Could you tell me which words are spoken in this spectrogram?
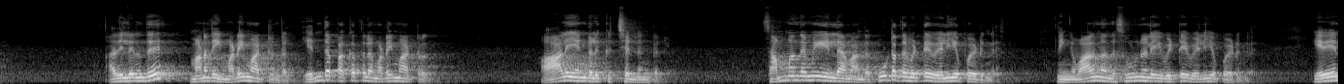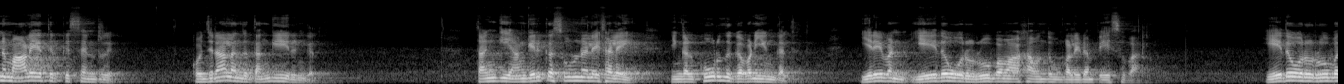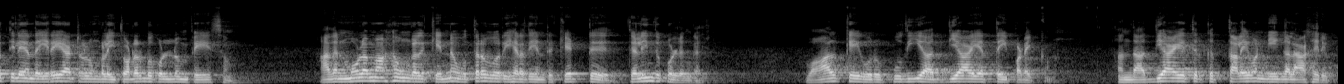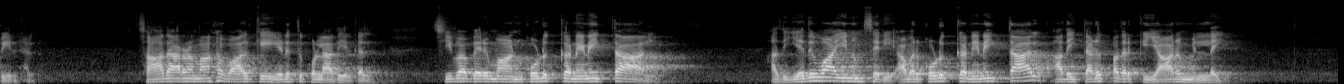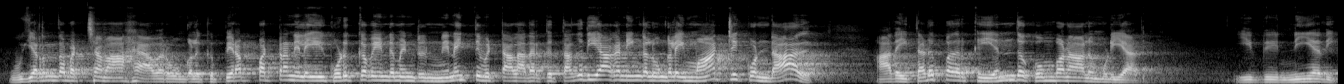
அதிலிருந்து மனதை மடைமாற்றுங்கள். எந்த பக்கத்தில் மடைமாற்றுறது ஆலயங்களுக்கு செல்லுங்கள். சம்பந்தமே இல்லாமல் அந்த கூட்டத்தை விட்டே வெளியே போயிடுங்க. நீங்கள் வாழ்ந்த அந்த சூழ்நிலையை விட்டே வெளியே போயிடுங்க. ஏதேனும் ஆலயத்திற்கு சென்று கொஞ்ச நாள் அங்கு தங்கி இருங்கள். தங்கி அங்கே இருக்க சூழ்நிலைகளை நீங்கள் கூர்ந்து கவனியுங்கள். இறைவன் ஏதோ ஒரு ரூபமாக வந்து உங்களிடம் பேசுவார். ஏதோ ஒரு ரூபத்திலே அந்த இரையாற்றல் உங்களை தொடர்பு கொள்ளும் பேசும். அதன் மூலமாக உங்களுக்கு என்ன உத்தரவு வருகிறது என்று கேட்டு தெளிந்து கொள்ளுங்கள். வாழ்க்கை ஒரு புதிய அத்தியாயத்தை படைக்கும். அந்த அத்தியாயத்திற்கு தலைவன் நீங்களாக இருப்பீர்கள். சாதாரணமாக வாழ்க்கையை எடுத்துக்கொள்ளாதீர்கள் சிவபெருமான் கொடுக்க நினைத்தால் அது எதுவாயினும் சரி அவர் கொடுக்க நினைத்தால் அதை தடுப்பதற்கு யாரும் இல்லை. உயர்ந்தபட்சமாக அவர் உங்களுக்கு பிறப்பற்ற நிலையை கொடுக்க வேண்டும் என்று நினைத்து விட்டால் அதற்கு தகுதியாக நீங்கள் உங்களை மாற்றிக்கொண்டால் அதை தடுப்பதற்கு எந்த கொம்பனாலும் முடியாது. இது நியதி.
